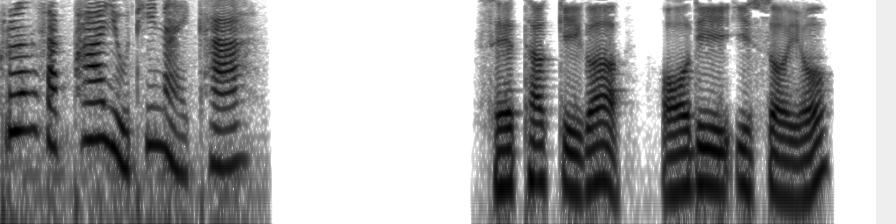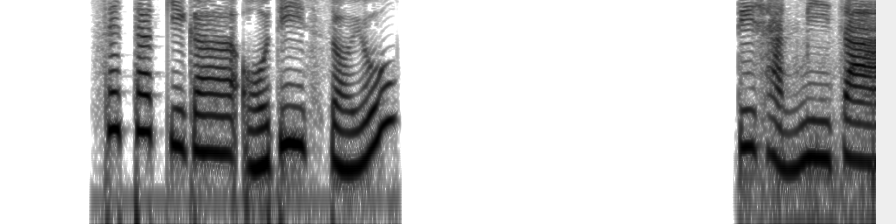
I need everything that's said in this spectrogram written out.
เครื่องซักผ้าอยู่ที่ไหนคะ 세탁기가 어디 있어요? 세탁기가 어디 있어요? ดิฉันมีจา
